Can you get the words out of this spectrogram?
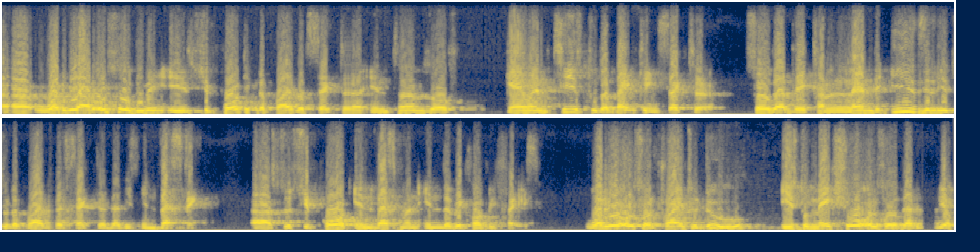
Uh, what we are also doing is supporting the private sector in terms of guarantees to the banking sector so that they can lend easily to the private sector that is investing uh, to support investment in the recovery phase. What we're also trying to do is to make sure also that we are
